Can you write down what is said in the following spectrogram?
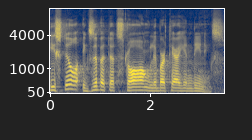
he still exhibited strong libertarian leanings.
